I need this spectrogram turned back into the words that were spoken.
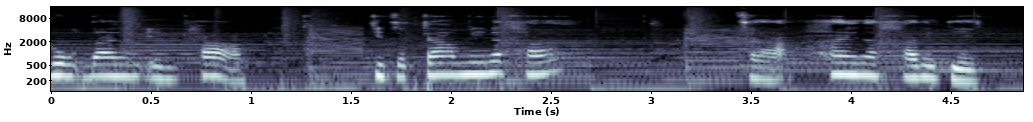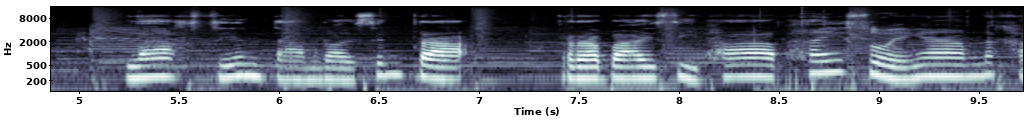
ลูกได้นั่นเองค่ะ กิจกรรมนี้นะคะ จะให้นะคะเด็กๆลากเส้นตามรอยเส้นประระบายสีภาพให้สวยงามนะค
